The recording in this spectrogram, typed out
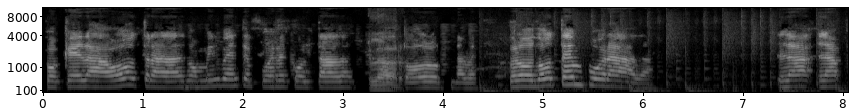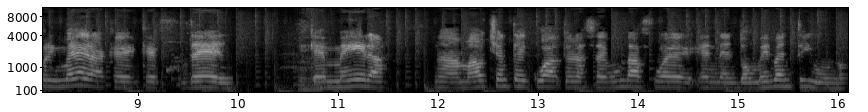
porque la otra, la de 2020, fue recortada. Claro. Todos pero dos temporadas la, la primera que, que de él, que mira, nada más 84 y la segunda fue en el 2021,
